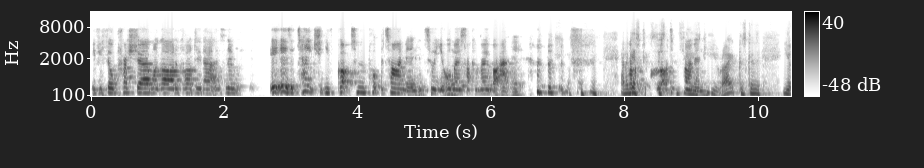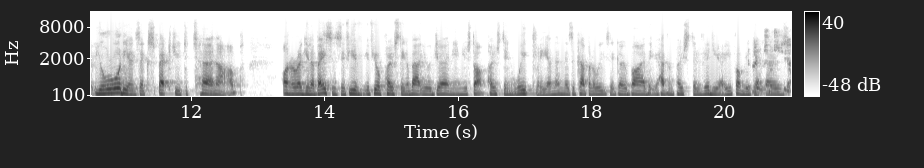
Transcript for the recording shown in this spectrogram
If you feel pressure, oh my god, I can't do that. There's no. It is. It takes you. You've got to put the time in until you're almost like a robot at it. and I guess I've got a lot of consistency is key, right? Because your, your audience expect you to turn up on a regular basis. If you if you're posting about your journey and you start posting weekly, and then there's a couple of weeks that go by that you haven't posted a video, you probably get those you.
